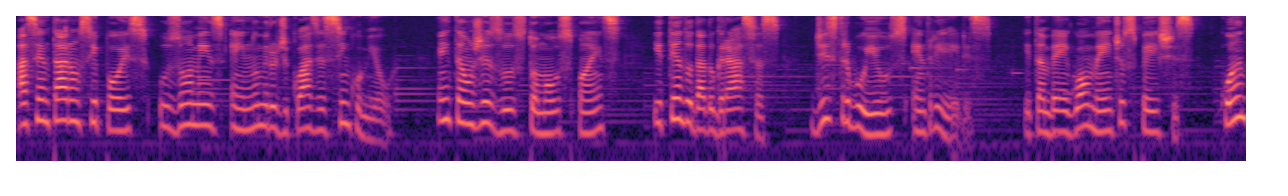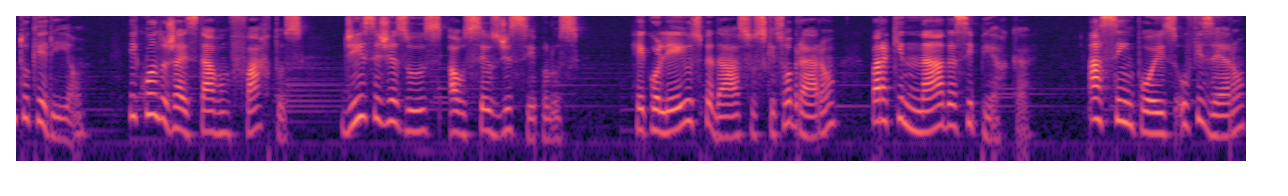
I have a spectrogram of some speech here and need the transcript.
Assentaram-se, pois, os homens em número de quase cinco mil. Então Jesus tomou os pães e, tendo dado graças, distribuiu-os entre eles, e também igualmente os peixes, quanto queriam. E quando já estavam fartos, disse Jesus aos seus discípulos: Recolhei os pedaços que sobraram, para que nada se perca. Assim, pois, o fizeram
